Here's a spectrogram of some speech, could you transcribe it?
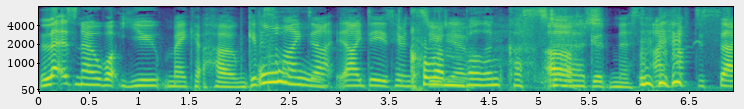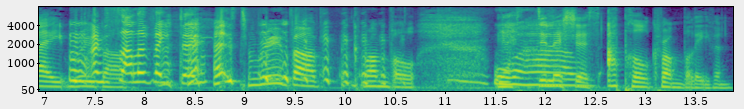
Let us know what you make at home. Give us some Ooh. ide- ideas here in the studio. Crumble and custard. Oh goodness! I have to say, rhubarb. I'm salivating. it's rhubarb crumble. Yes, Wow. delicious apple crumble even.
